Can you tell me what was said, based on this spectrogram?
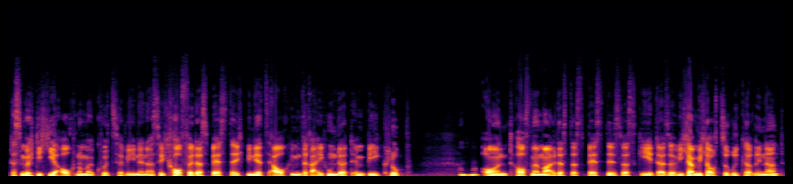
Das möchte ich hier auch nochmal kurz erwähnen. Also ich hoffe das Beste. Ich bin jetzt auch im 300 MB Club mhm. und hoffen wir mal, dass das Beste ist, was geht. Also ich habe mich auch zurückerinnert.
